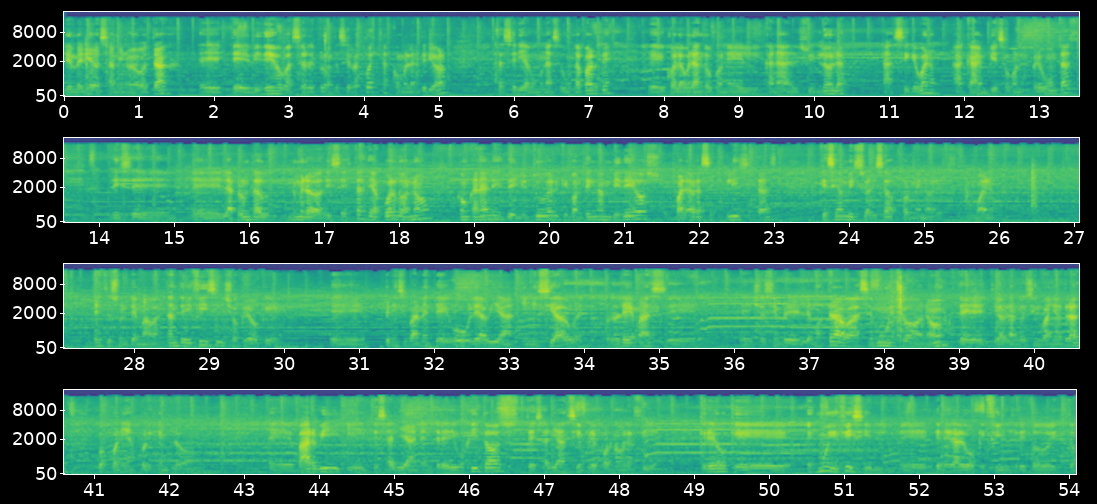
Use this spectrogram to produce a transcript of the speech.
Bienvenidos a mi nuevo tag. Este video va a ser de preguntas y respuestas como el anterior. Esta sería como una segunda parte, eh, colaborando con el canal Sweet Lola. Así que bueno, acá empiezo con las preguntas. Dice, eh, la pregunta número 2 dice, ¿estás de acuerdo o no con canales de youtuber que contengan videos o palabras explícitas que sean visualizados por menores? Bueno, este es un tema bastante difícil, yo creo que eh, principalmente Google había iniciado con estos problemas. Eh, eh, yo siempre le mostraba hace mucho, ¿no? Te estoy hablando de 5 años atrás, vos ponías, por ejemplo, Barbie y te salían entre dibujitos, te salían siempre pornografía. Creo que es muy difícil tener algo que filtre todo esto.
